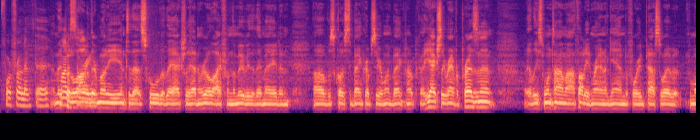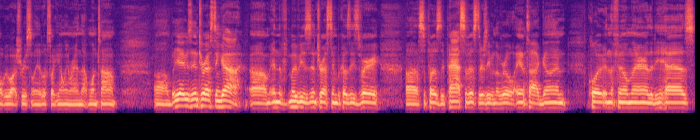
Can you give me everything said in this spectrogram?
forefront of the and they Montessori. put a lot of their money into that school that they actually had in real life from the movie that they made, and uh, was close to bankruptcy or went bankrupt. He actually ran for president at least one time. I thought he had ran again before he'd passed away, but from what we watched recently, it looks like he only ran that one time. Um, but yeah, he was an interesting guy. Um, and the movie is interesting because he's very uh, supposedly pacifist. There's even a real anti-gun quote in the film there that he has,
